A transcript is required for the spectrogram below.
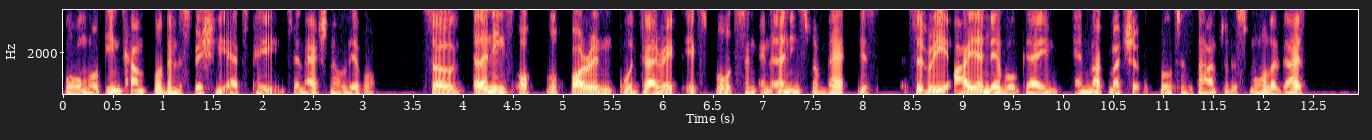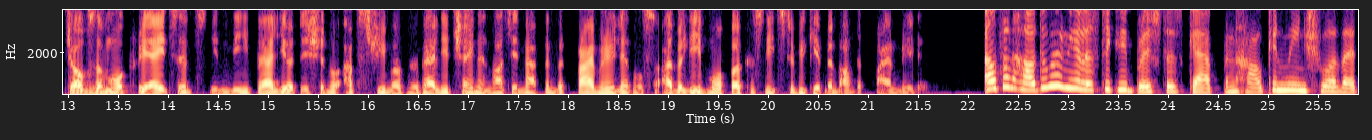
form of income for them, especially at a international level. So earnings of, of foreign or direct exports and, and earnings from that is it's a very higher level game and not much of it filters down to the smaller guys. Jobs are more created in the value addition or upstream of the value chain and not enough in the primary level. So I believe more focus needs to be given on the primary level. Elton, how do we realistically bridge this gap and how can we ensure that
